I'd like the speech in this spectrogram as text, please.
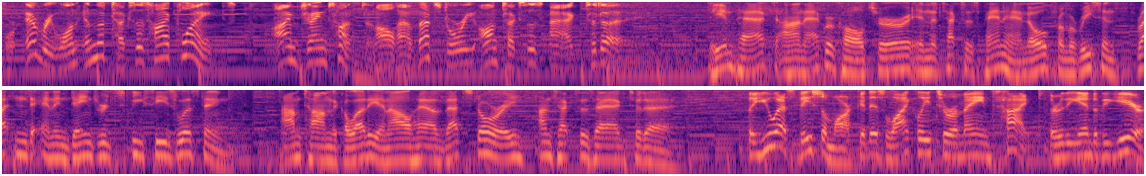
for everyone in the Texas High Plains. I'm James Hunt, and I'll have that story on Texas Ag Today. The impact on agriculture in the Texas Panhandle from a recent threatened and endangered species listing. I'm Tom Nicoletti, and I'll have that story on Texas Ag Today. The U.S. diesel market is likely to remain tight through the end of the year,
